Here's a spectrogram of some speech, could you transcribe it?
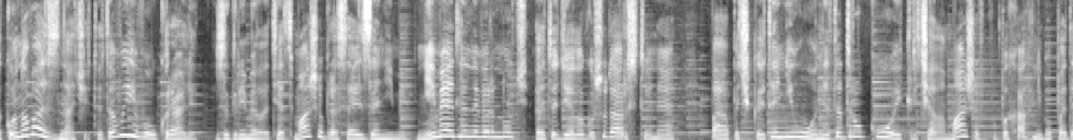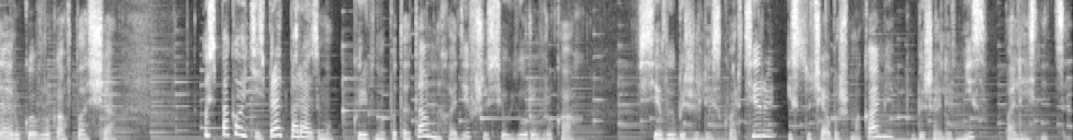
«Так он у вас, значит? Это вы его украли?» – загремел отец Маши, бросаясь за ними. «Немедленно вернуть! Это дело государственное!» «Папочка, это не он, это другой!» – кричала Маша в попыхах, не попадая рукой в рукав плаща. «Успокойтесь, брат по разуму!» – крикнул Пататам, находившийся у Юры в руках. Все выбежали из квартиры и, стуча башмаками, побежали вниз по лестнице.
